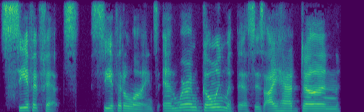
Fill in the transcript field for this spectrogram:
See if it fits, see if it aligns. And where I'm going with this is I had done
